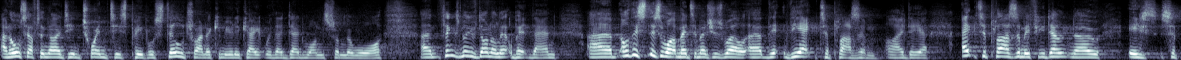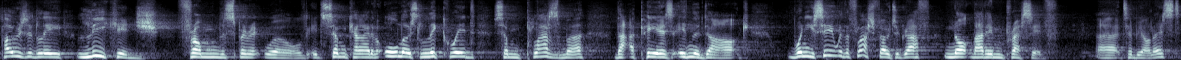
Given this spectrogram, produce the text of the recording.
and also after 1920s, people still trying to communicate with their dead ones from the war, um, things moved on a little bit then. Um, oh, this, this is what I meant to mention as well, uh, the, the ectoplasm idea. Ectoplasm, if you don't know, is supposedly leakage from the spirit world. It's some kind of almost liquid, some plasma that appears in the dark. When you see it with a flash photograph, not that impressive uh, to be honest.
